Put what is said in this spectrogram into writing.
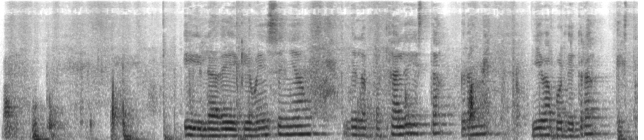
Vale. Y la de que os he enseñado de las postales, esta grande, lleva por detrás esta.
